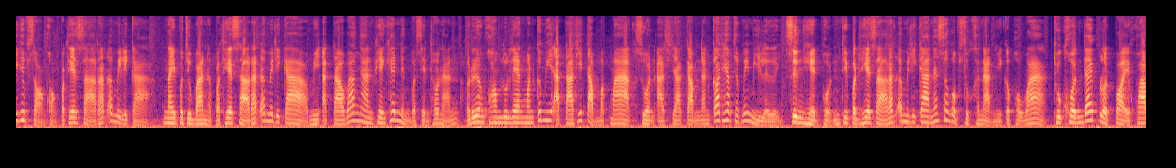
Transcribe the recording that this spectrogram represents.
2022 ของประเทศสหรัฐอเมริกา ในปัจจุบันประเทศสหรัฐอเมริกา มีอัตราว่างงานเพียงแค่1%เท่านั้น เรื่องความรุนแรงมันก็มีอัตราที่ต่ำมากๆ ส่วนอาชญากรรมนั้นก็แทบจะไม่มีเลย ซึ่งเหตุผลที่ประเทศสหรัฐอเมริกานั้นสงบสุขขนาดนี้ก็เพราะว่า ทุกคนได้ปลดปล่อยความ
